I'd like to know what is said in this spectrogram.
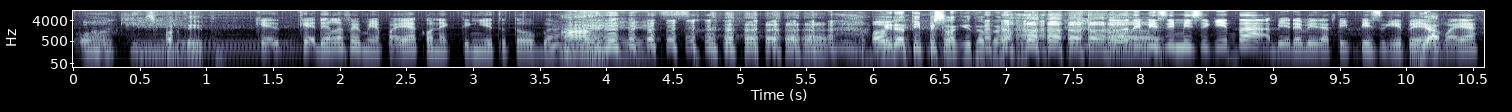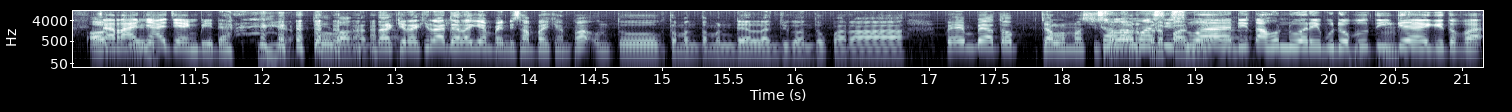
Oke. Seperti itu. Kayak kayak DLFM ya Pak ya, connecting you to Toba. Ah, beda tipis lah kita berarti. Berarti visi-misi kita beda-beda tipis gitu ya Yap. Pak ya. Caranya aja yang beda. iya. Betul banget. Nah kira-kira ada lagi yang pengen disampaikan Pak untuk teman-teman Del dan juga untuk para PMB atau calon mahasiswa Calon baru ke mahasiswa depannya. di tahun 2023 gitu Pak.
